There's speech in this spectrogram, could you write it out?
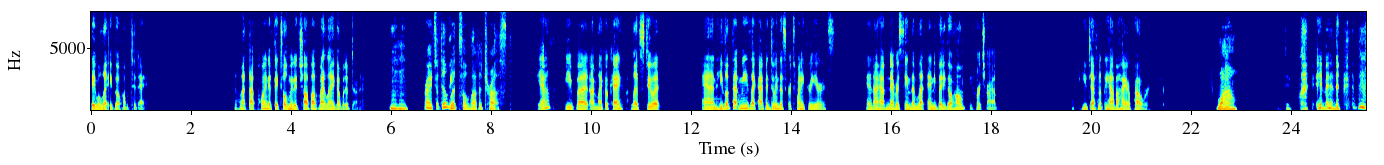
they will let you go home today. At that point, if they told me to chop off my leg, I would have done it. hmm Right. Still, it's a lot of trust. Yeah. But I'm like, okay, let's do it. And he looked at me like, I've been doing this for 23 years and I have never seen them let anybody go home before trial. You definitely have a higher power. Wow. I do. Amen.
